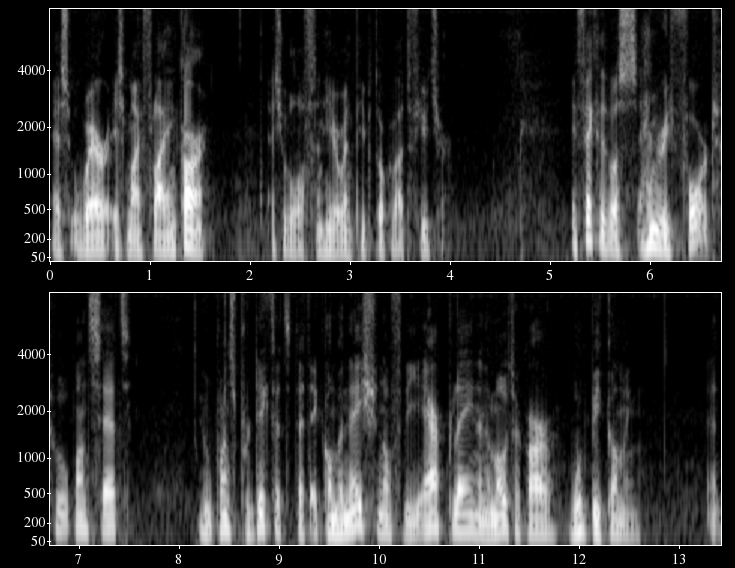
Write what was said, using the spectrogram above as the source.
as where is my flying car, as you will often hear when people talk about the future. In fact, it was Henry Ford who once said, who once predicted that a combination of the airplane and the motor car would be coming. And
